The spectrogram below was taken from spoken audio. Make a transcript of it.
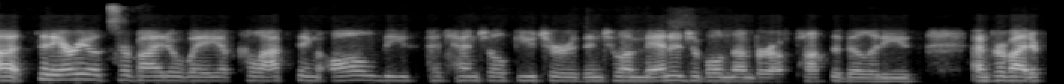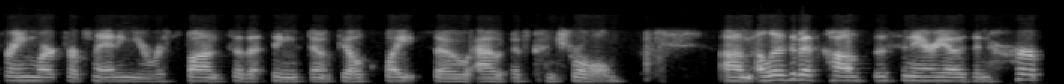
Uh, scenarios provide a way of collapsing all these potential futures into a manageable number of possibilities and provide a framework for planning your response so that things don't feel quite so out of control. Um, Elizabeth calls the scenarios in her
